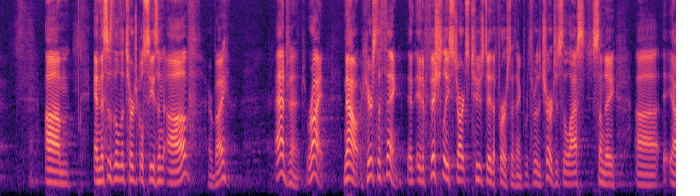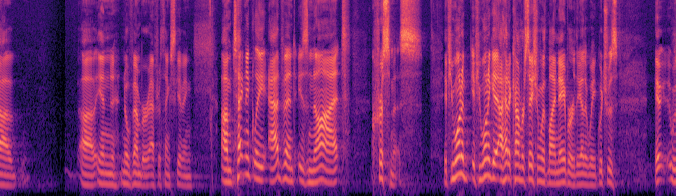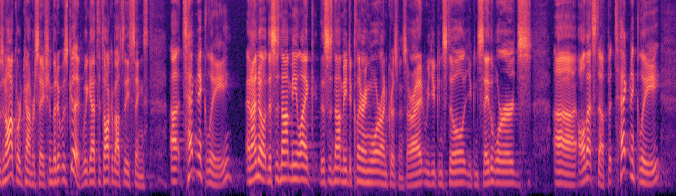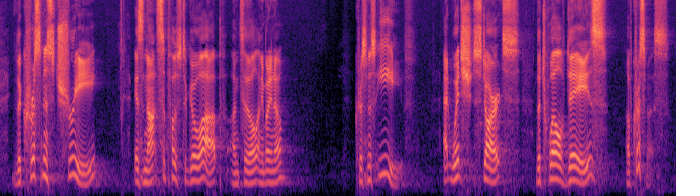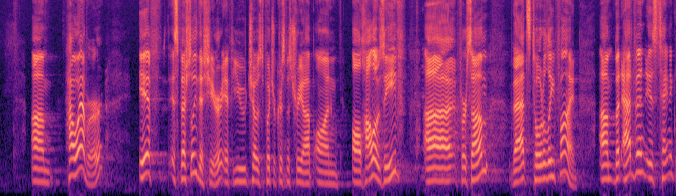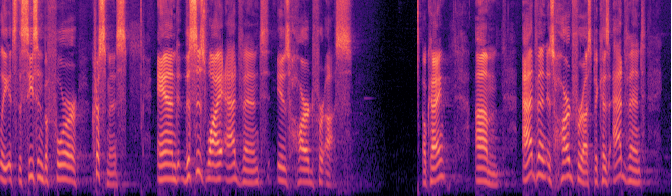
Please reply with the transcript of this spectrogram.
Um, and this is the liturgical season of everybody Advent, right? Now, here's the thing. It, it officially starts Tuesday the first, I think, for the church. It's the last Sunday in November after Thanksgiving. Um, technically, Advent is not Christmas. If you want to, if you want to get, I had a conversation with my neighbor the other week, which was, it, it was an awkward conversation, but it was good. We got to talk about these things. Uh, technically, and I know this is not me like this is not me declaring war on Christmas. All right, you can still you can say the words, uh, all that stuff, but technically, the Christmas tree is not supposed to go up until, anybody know? Christmas Eve, at which starts the 12 days of Christmas. Um, however, if, especially this year, if you chose to put your Christmas tree up on All Hallows Eve, uh, for some, that's totally fine. Um, but Advent is technically, it's the season before Christmas. And this is why Advent is hard for us. Okay? Um, Advent is hard for us because Advent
